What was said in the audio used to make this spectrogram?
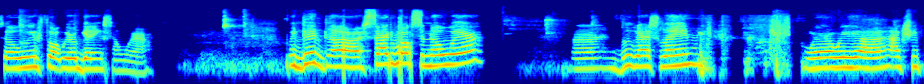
So we thought we were getting somewhere. We did uh, sidewalks to nowhere, uh, Bluegrass Lane, where we uh, actually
